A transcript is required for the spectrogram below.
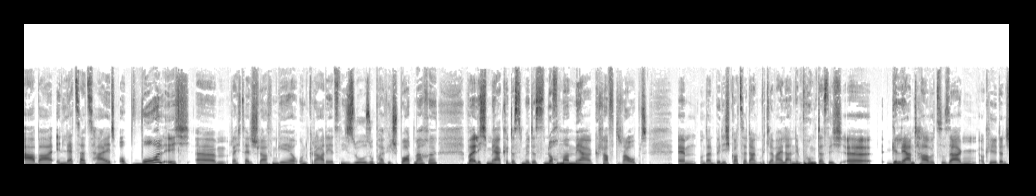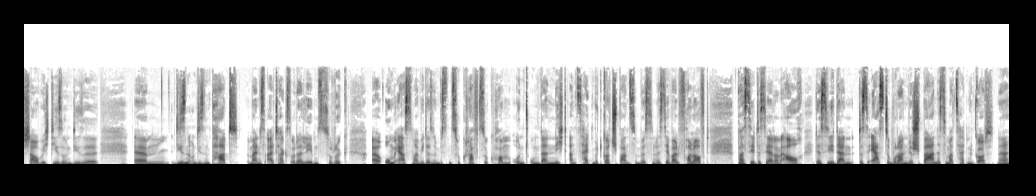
Aber in letzter Zeit, obwohl ich ähm, rechtzeitig schlafen gehe und gerade jetzt nicht so super viel Sport mache, weil ich merke, dass mir das nochmal mehr Kraft raubt. Ähm, und dann bin ich Gott sei Dank mittlerweile an dem Punkt, dass ich äh, gelernt habe zu sagen, okay, dann schraube ich diese und diese, ähm, diesen und diesen Part meines Alltags oder Lebens zurück, äh, um erstmal wieder so ein bisschen zur Kraft zu kommen und um dann nicht an Zeit mit Gott sparen zu müssen. Wisst ihr, weil voll oft passiert es ja dann auch, dass wir dann, das erste, woran wir sparen, ist immer Zeit mit Gott, ne?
